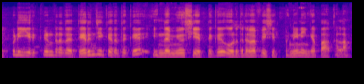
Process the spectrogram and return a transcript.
எப்படி இருக்குன்றதை தெரிஞ்சுக்கிறதுக்கு இந்த மியூசியத்துக்கு ஒரு தடவை விசிட் பண்ணி நீங்கள் பார்க்கலாம்.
